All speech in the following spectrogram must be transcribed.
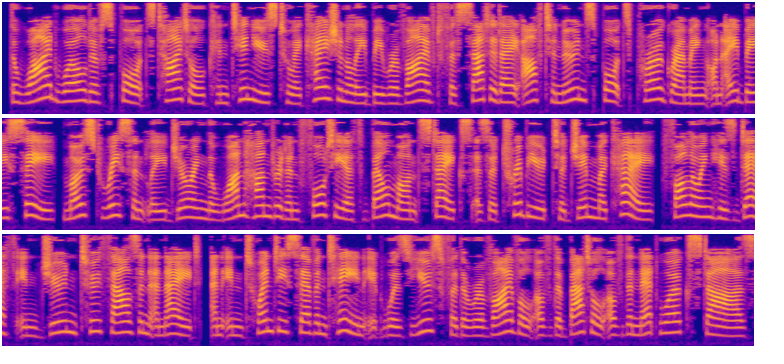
The Wide World of Sports title continues to occasionally be revived for Saturday afternoon sports programming on ABC, most recently during the 140th Belmont Stakes as a tribute to Jim McKay, following his death in June 2008, and in 2017 it was used for the revival of the Battle of the Network Stars.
